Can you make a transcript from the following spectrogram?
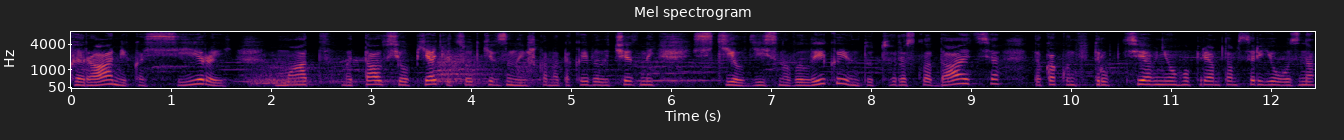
кераміка, сірий, мат, метал, всього 5% знижка на такий величезний стіл. Дійсно великий, він тут розкладається, така конструкція в нього прям там серйозна.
